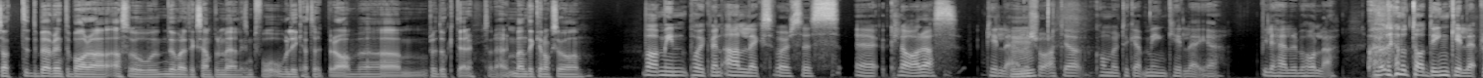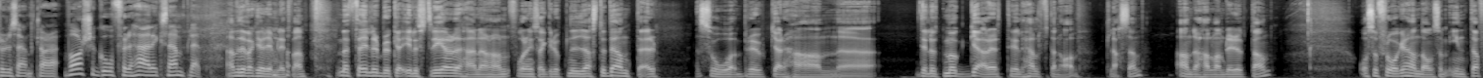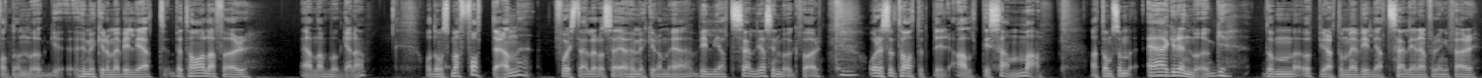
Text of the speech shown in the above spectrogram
Så att det behöver inte bara, alltså, det var ett exempel med liksom två olika typer av um, produkter. Sådär. Men det kan också... Var min pojkvän Alex versus eh, Klaras kille mm. eller så? Att jag kommer tycka att min kille är, vill jag hellre behålla. Än att ta din kille, producent Klara. Varsågod för det här exemplet. Ja, men det verkar rimligt va? Men Thaler brukar illustrera det här när han får en sån grupp nya studenter. Så brukar han eh, dela ut muggar till hälften av klassen. Andra halvan blir utan. Och så frågar han de som inte har fått någon mugg hur mycket de är villiga att betala för en av muggarna. Och de som har fått den får istället att säga hur mycket de är villiga att sälja sin mugg för. Mm. Och resultatet blir alltid samma. Att de som äger en mugg, de uppger att de är villiga att sälja den för ungefär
